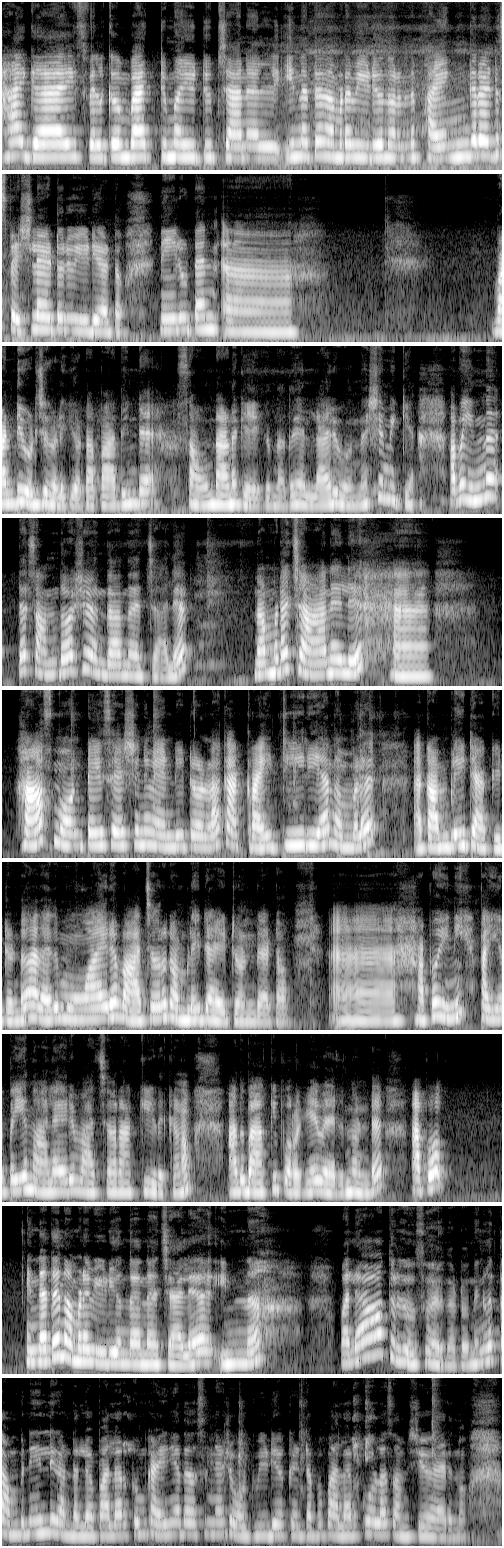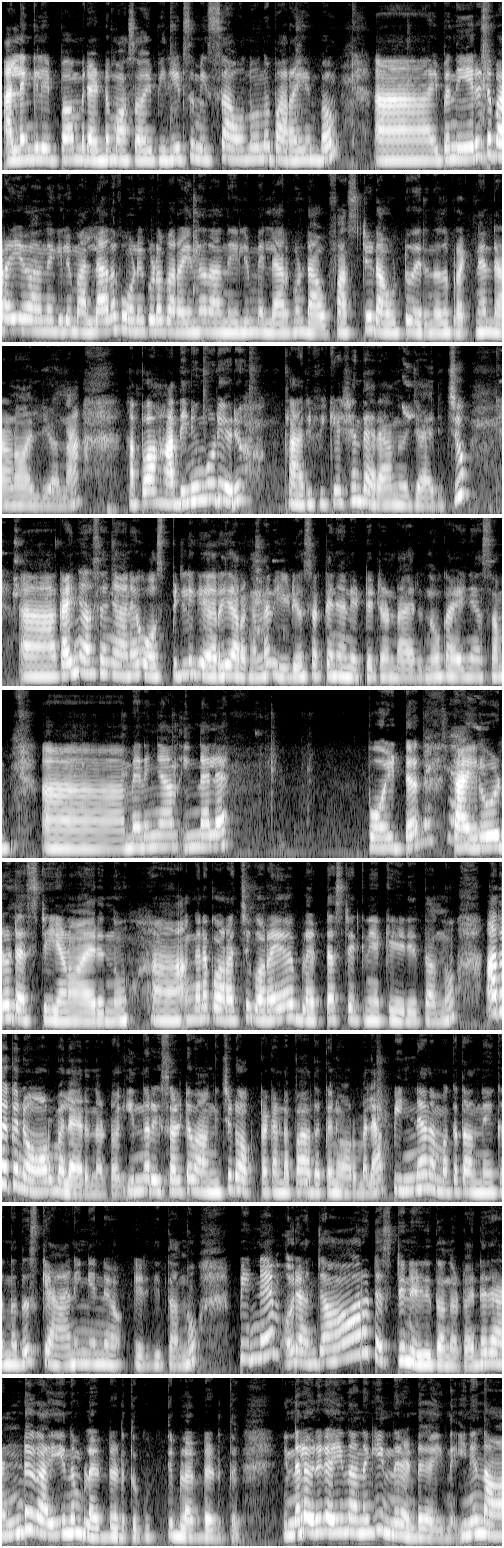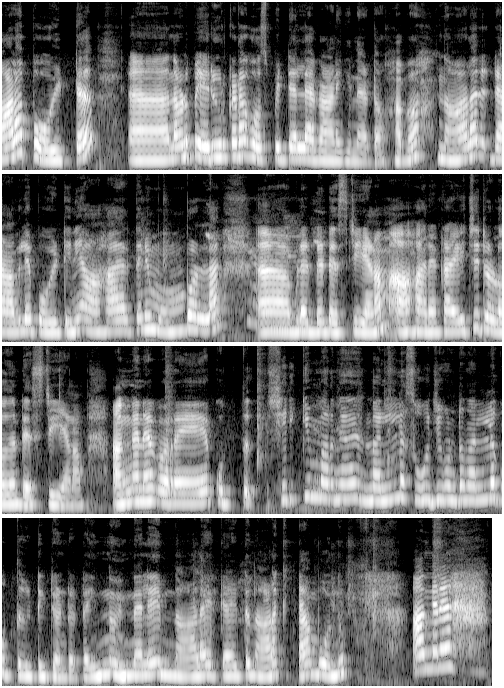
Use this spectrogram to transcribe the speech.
Hi guys welcome back to my YouTube channel ഇന്നത്തെ നമ്മുടെ video എന്ന് പറയുന്നത് ഭയങ്കരമായിട്ട് സ്പെഷ്യലായിട്ടൊരു വീഡിയോ കേട്ടോ നീലൂട്ടൻ വണ്ടി ഓടിച്ച് കളിക്കും കേട്ടോ. അപ്പോൾ അതിന്റെ സൗണ്ടാണ് കേൾക്കുന്നത്. എല്ലാവരും ഒന്ന് ക്ഷമിക്കുക. അപ്പോൾ ഇന്നത്തെ സന്തോഷം എന്താണെന്ന് വെച്ചാൽ നമ്മുടെ ചാനൽ ഹാഫ് മോണിറ്റൈസേഷന് വേണ്ടിയിട്ടുള്ള ക്രൈറ്റീരിയ നമ്മൾ കംപ്ലീറ്റ് ആക്കിയിട്ടുണ്ട്. അതായത് മൂവായിരം വാച്ചവർ കംപ്ലീറ്റ് ആയിട്ടുണ്ട് കേട്ടോ. അപ്പോൾ ഇനി പയ്യെ പയ്യെ നാലായിരം വാച്ചവർ ആക്കി എടുക്കണം. അത് ബാക്കി പുറകെ വരുന്നുണ്ട്. അപ്പോൾ ഇന്നത്തെ നമ്മുടെ വീഡിയോ എന്താണെന്ന് വെച്ചാൽ ഇന്ന് വല്ലാത്തൊരു ദിവസമായിരുന്നു കേട്ടോ. നിങ്ങൾ തമ്പനയിൽ കണ്ടല്ലോ. പലർക്കും കഴിഞ്ഞ ദിവസം ഞാൻ ഷോർട്ട് വീഡിയോ ഒക്കെ ഇട്ടപ്പോൾ പലർക്കും ഉള്ള സംശയമായിരുന്നു. അല്ലെങ്കിൽ ഇപ്പം രണ്ട് മാസമായി പീരീഡ്സ് മിസ്സാവുന്നു എന്ന് പറയുമ്പം ഇപ്പം നേരിട്ട് പറയുകയാണെങ്കിലും അല്ലാതെ ഫോണിൽ കൂടെ പറയുന്നതാണെങ്കിലും എല്ലാവർക്കും ഡൗ ഫസ്റ്റ് ഡൗട്ട് വരുന്നത് പ്രഗ്നന്റ് ആണോ അല്ലയോ എന്നാ. അപ്പോൾ അതിനും കൂടി ഒരു ക്ലാരിഫിക്കേഷൻ തരാമെന്ന് വിചാരിച്ചു. കഴിഞ്ഞ ദിവസം ഞാൻ ഹോസ്പിറ്റലിൽ കയറി ഇറങ്ങുന്ന വീഡിയോസൊക്കെ ഞാൻ ഇട്ടിട്ടുണ്ടായിരുന്നു. കഴിഞ്ഞ ദിവസം മെനഞ്ഞാൻ ഇന്നലെ പോയിട്ട് തൈറോയിഡ് ടെസ്റ്റ് ചെയ്യണമായിരുന്നു. അങ്ങനെ കുറച്ച് കുറേ ബ്ലഡ് ടെസ്റ്റ് ടെക്നിയൊക്കെ എഴുതി തന്നു. അതൊക്കെ നോർമലായിരുന്നു കേട്ടോ. ഇന്ന് റിസൾട്ട് വാങ്ങിച്ച് ഡോക്ടറെ കണ്ടപ്പോൾ അതൊക്കെ നോർമലാണ് പിന്നെ നമുക്ക് തന്നേക്കുന്നത് സ്കാനിങ്ങിന് എഴുതി തന്നു. പിന്നെയും ഒരു അഞ്ചാറ് ടെസ്റ്റിന് എഴുതി തന്നു കേട്ടോ. എന്റെ രണ്ട് കയ്യിൽ നിന്നും ബ്ലഡ് എടുത്ത്. കുത്തി ബ്ലഡ് എടുത്ത്. ഇന്നലെ ഒരു കയ്യിൽ നിന്നാണെങ്കിൽ ഇന്ന് രണ്ട് കയ്യിൽ നിന്ന് ഇനി നാളെ പോയിട്ട് നമ്മൾ പേരൂർക്കട ഹോസ്പിറ്റലിലാണ് കാണിക്കുന്നത് കേട്ടോ. അപ്പോൾ നാളെ രാവിലെ പോയിട്ട് ഇനി ആഹാരത്തിന് മുമ്പുള്ള ബ്ലഡ് ടെസ്റ്റ് ചെയ്യണം ആഹാരം കഴിച്ചിട്ടുള്ളതും ടെസ്റ്റ് ചെയ്യണം. അങ്ങനെ കുറേ കുത്ത്. ശരിക്കും പറഞ്ഞാൽ നല്ല സൂചി കൊണ്ട് നല്ല കുത്ത് കിട്ടിയിട്ടുണ്ട് കേട്ടോ ഇന്നും ഇന്നലെയും നാളെയൊക്കെ ആയിട്ട് നാളെ കിട്ടാൻ പോകുന്നു അങ്ങനെ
